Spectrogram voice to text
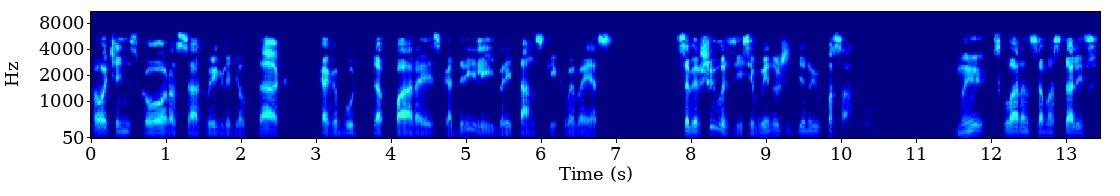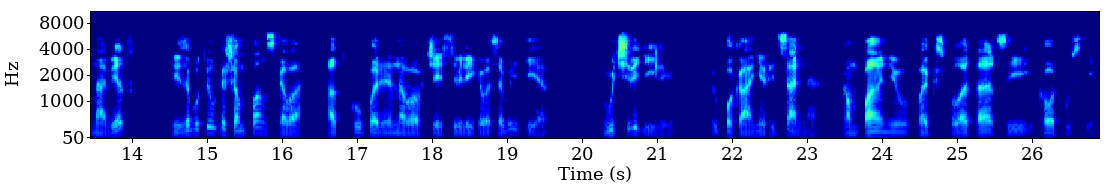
Очень скоро сад выглядел так, как будто пара эскадрилей британских ВВС совершила здесь вынужденную посадку. Мы с Кларенсом остались на обед, и за бутылкой шампанского, откупоренного в честь великого события, учредили, пока неофициально, компанию по эксплуатации корпусти.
